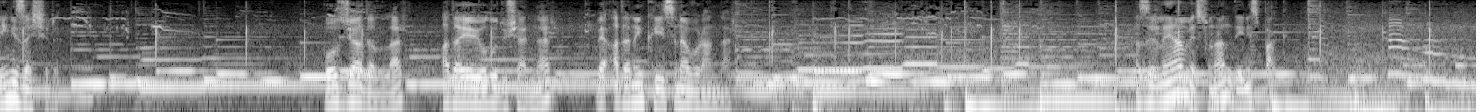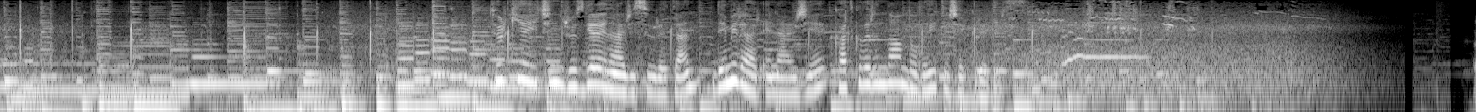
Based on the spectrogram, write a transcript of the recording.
Deniz aşırı. Bozcaadalılar, adaya yolu düşenler ve adanın kıyısına vuranlar. Hazırlayan ve sunan Deniz Pak. Türkiye için rüzgar enerjisi üreten Demirer Enerji'ye katkılarından dolayı teşekkür ederiz.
